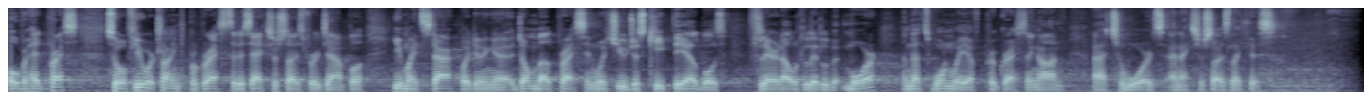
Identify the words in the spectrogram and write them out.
overhead press. So if you were trying to progress to this exercise, for example, you might start by doing a dumbbell press in which you just keep the elbows flared out a little bit more, and that's one way of progressing on uh, towards an exercise like this.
